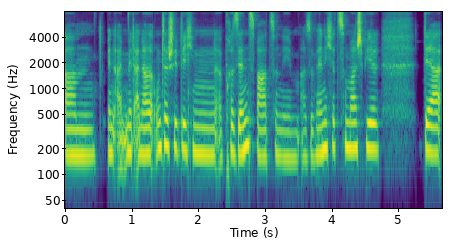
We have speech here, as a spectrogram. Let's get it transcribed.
ähm, in, mit einer unterschiedlichen äh, Präsenz wahrzunehmen. Also wenn ich jetzt zum Beispiel der,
